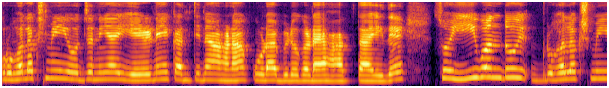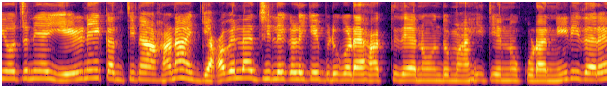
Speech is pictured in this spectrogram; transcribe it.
ಗೃಹಲಕ್ಷ್ಮಿ ಯೋಜನೆಯ ಏಳನೇ ಕಂತಿನ ಹಣ ಕೂಡ ಬಿಡುಗಡೆ ಆಗ್ತಾ ಇದೆ. ಸೊ ಈ ಒಂದು ಗೃಹಲಕ್ಷ್ಮಿ ಯೋಜನೆಯ ಏಳನೇ ಕಂತಿನ ಹಣ ಯಾವೆಲ್ಲ ಜಿಲ್ಲೆಗಳಿಗೆ ಬಿಡುಗಡೆ ಆಗ್ತಿದೆ ಅನ್ನೋ ಒಂದು ಮಾಹಿತಿಯನ್ನು ಕೂಡ ನೀಡಿದ್ದಾರೆ.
